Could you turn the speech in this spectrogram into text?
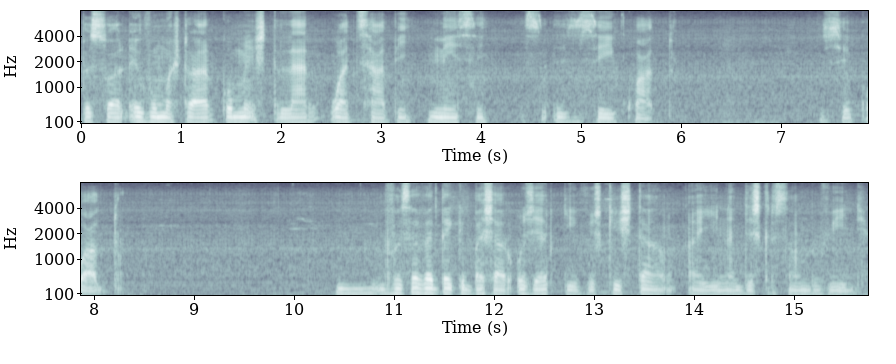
Pessoal, eu vou mostrar como instalar WhatsApp nesse Z4 Z4 você vai ter que baixar os arquivos que estão aí na descrição do vídeo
